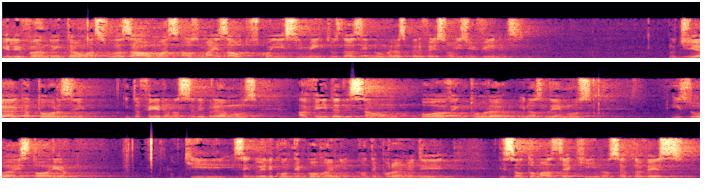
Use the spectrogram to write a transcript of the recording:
elevando então as suas almas aos mais altos conhecimentos das inúmeras perfeições divinas. No dia 14 Quinta-feira nós celebramos a vida de São Boaventura e nós lemos em sua história que, sendo ele contemporâneo, contemporâneo de, de São Tomás de Aquino, certa vez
